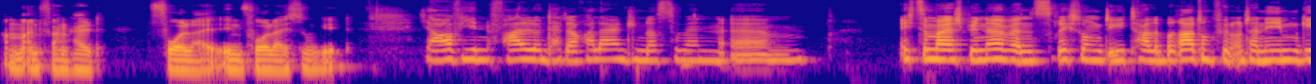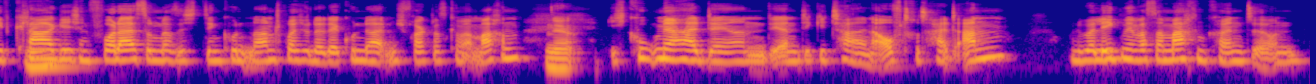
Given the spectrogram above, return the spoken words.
am Anfang halt Vorle in Vorleistung geht. Ja, auf jeden Fall. Und hat auch allein schon, dass du, wenn ähm, ich zum Beispiel, ne, wenn es Richtung digitale Beratung für ein Unternehmen geht, klar mhm. gehe ich in Vorleistung, dass ich den Kunden anspreche oder der Kunde halt mich fragt, was können wir machen. Ja. Ich gucke mir halt deren, deren digitalen Auftritt halt an und überlege mir, was er machen könnte. Und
